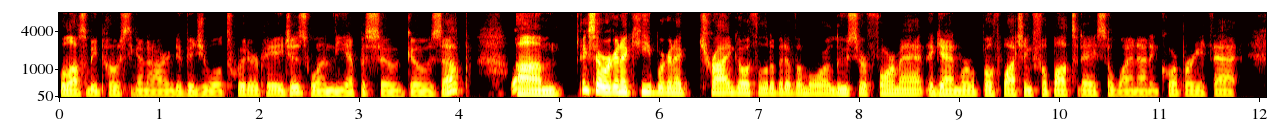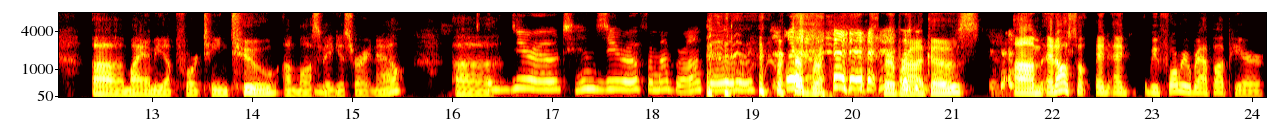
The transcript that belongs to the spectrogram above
We'll also be posting on our individual Twitter pages when the episode goes up. Um, like I said, we're gonna keep we're gonna try and go with a little bit of a more looser format. Again, we're both watching football today, so why not incorporate that? Uh Miami up 14-2 on Las Mhm. Vegas right now. Uh 10 0 10 0 for my broncos for Broncos. Um, and also, and, and before we wrap up here,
